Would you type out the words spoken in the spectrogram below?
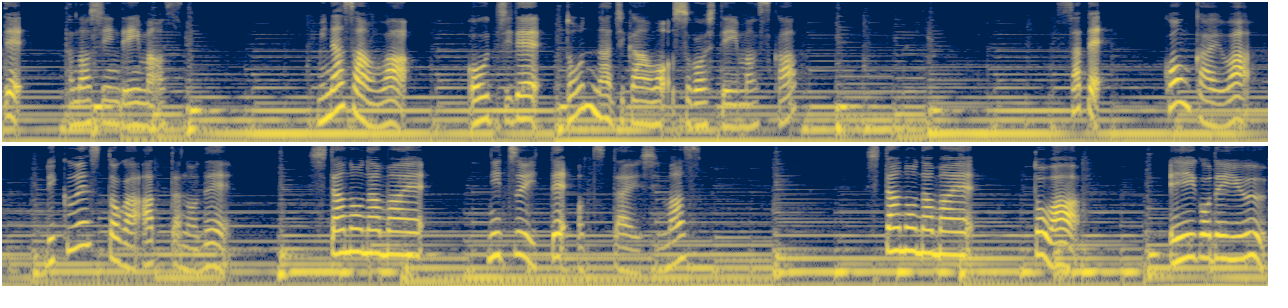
て楽しんでいます。皆さんはお家でどんな時間を過ごしていますか？さて今回はリクエストがあったので下の名前についてお伝えします。下の名前とは英語で言う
